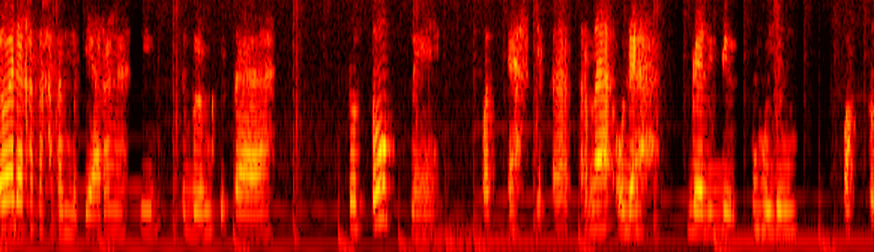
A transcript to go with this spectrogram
lo ada kata-kata mutiara gak sih sebelum kita tutup nih podcast kita? Karena udah berada di penghujung waktu.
